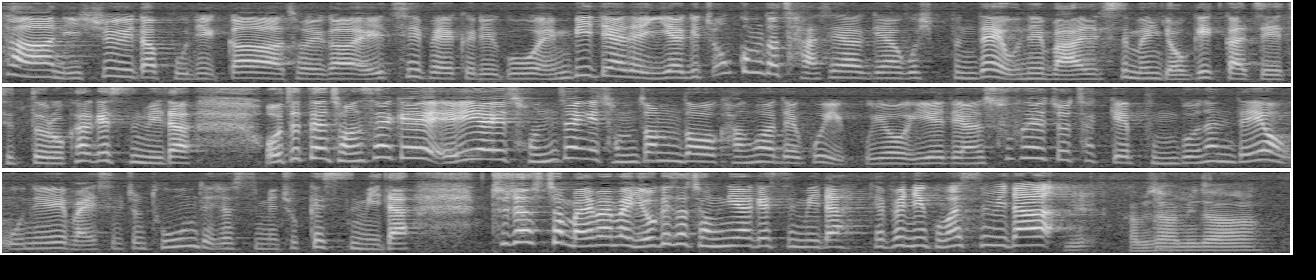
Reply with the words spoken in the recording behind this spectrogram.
핫한 이슈이다 보니까 저희가 H백 그리고 엔비디아에 대한 이야기 조금 더 자세하게 하고 싶은데 오늘 말씀은 여기까지 듣도록 하겠습니다. 어쨌든 전 세계 AI 전쟁이 점점 더 강화되고 있고요. 이에 대한 수혜주 찾기에 분분한데요. 오늘 말씀 좀 도움 되셨으면 좋겠습니다. 투자 수천 말말말 여기서 정리하겠습니다. 대표님 고맙습니다. 예, 감사합니다.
